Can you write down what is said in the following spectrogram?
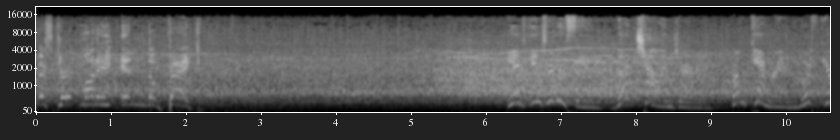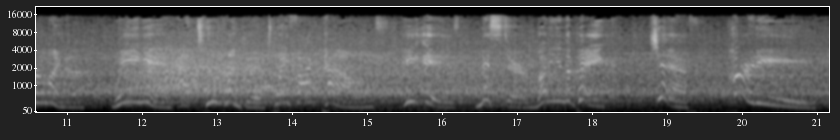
Mr. Money in the Bank. And introducing the challenger from Cameron, North Carolina, weighing in at 225 pounds, he is Mr. Money in the Bank, Jeff Hardy.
